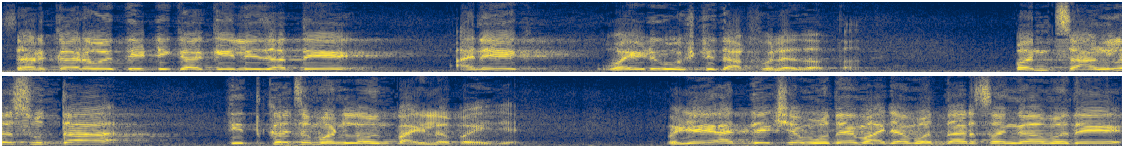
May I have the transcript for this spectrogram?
सरकारवरती टीका केली जाते अनेक वाईट गोष्टी दाखवल्या जातात. पण चांगलं सुद्धा तितकंच मन लावून पाहिलं पाहिजे. म्हणजे अध्यक्ष महोदय माझ्या मतदारसंघामध्ये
